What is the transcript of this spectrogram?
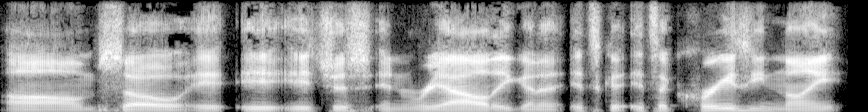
Um, so it, it it's just in reality gonna it's it's a crazy night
